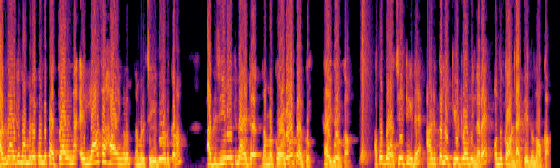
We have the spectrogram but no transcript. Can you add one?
അതിനായിട്ട് നമ്മളെ കൊണ്ട് പറ്റാവുന്ന എല്ലാ സഹായങ്ങളും നമ്മൾ ചെയ്തു കൊടുക്കണം. അതിജീവനത്തിനായിട്ട് നമ്മൾക്ക് ഓരോരുത്തർക്കും കൈകോർക്കാം. അപ്പൊ ബോച്ചേറ്റിയുടെ അടുത്ത ലക്കി ഡ്രോ വിന്നറെ ഒന്ന് കോണ്ടാക്ട് ചെയ്ത് നോക്കാം.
